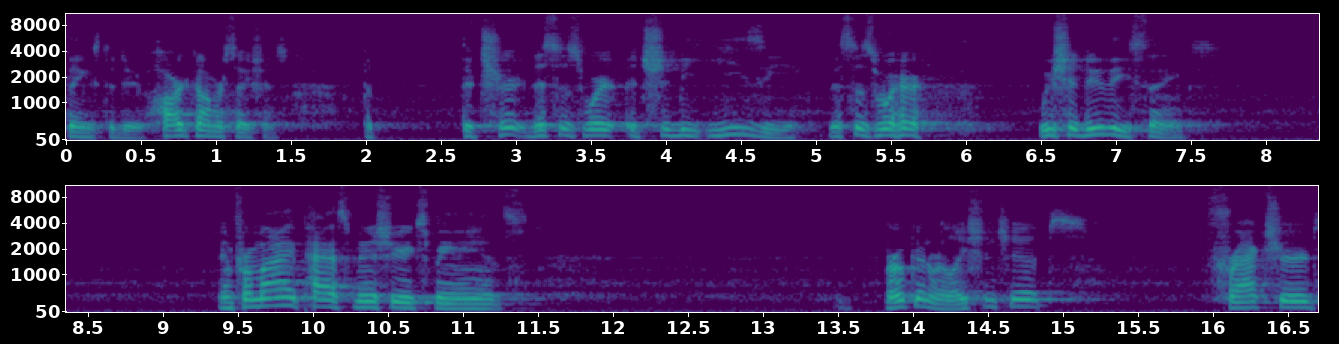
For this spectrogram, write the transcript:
things to do, hard conversations. But the church, this is where it should be easy. This is where we should do these things. And from my past ministry experience, broken relationships, fractured,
